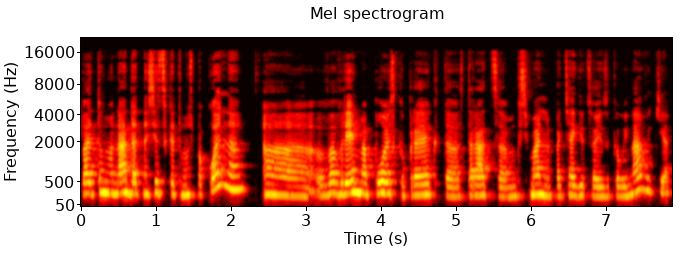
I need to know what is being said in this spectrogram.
поэтому надо относиться к этому спокойно, а, во время поиска проекта стараться максимально подтягивать свои языковые навыки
